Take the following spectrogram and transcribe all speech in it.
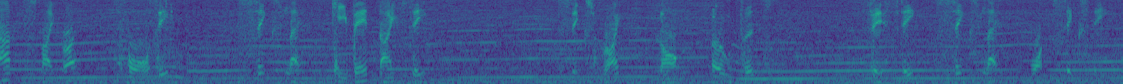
and slight right, 40, 6 left, keep in, 90, 6 right, long, opens, 50, 6 left, 160,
